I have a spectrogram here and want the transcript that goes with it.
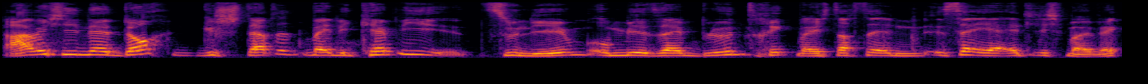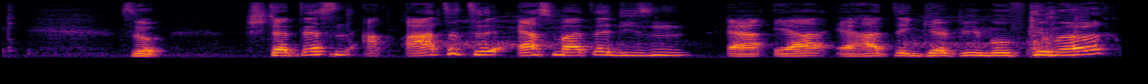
habe ich ihn dann doch gestattet, meine Cappy zu nehmen, um mir seinen blöden Trick, weil ich dachte, dann ist er ja endlich mal weg. So, stattdessen artete, erstmal hat er diesen, ja, ja, er hat den Cappy-Move gemacht.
